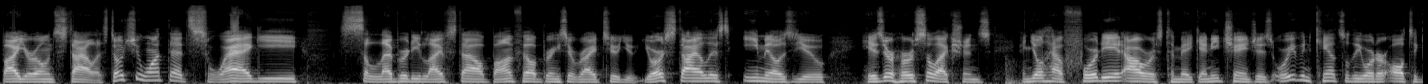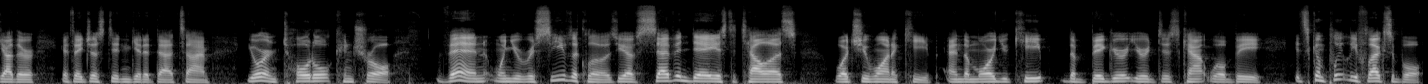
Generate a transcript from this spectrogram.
by your own stylist. Don't you want that swaggy celebrity lifestyle? Bombfell brings it right to you. Your stylist emails you his or her selections, and you'll have 48 hours to make any changes or even cancel the order altogether if they just didn't get it that time. You're in total control. Then, when you receive the clothes, you have seven days to tell us what you want to keep. And the more you keep, the bigger your discount will be. It's completely flexible.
